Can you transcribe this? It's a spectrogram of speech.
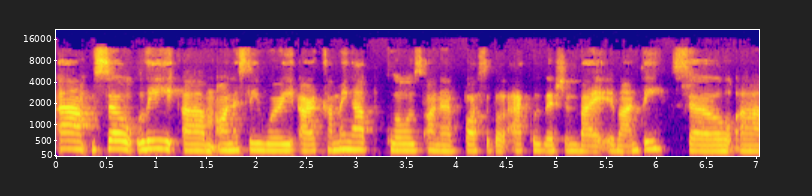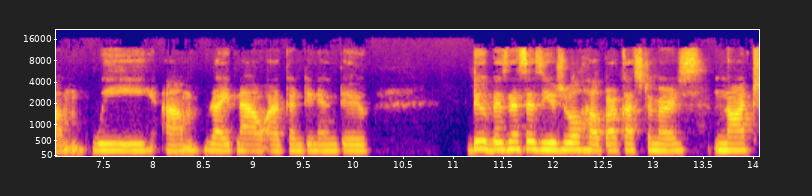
Um, so, Lee, um, honestly, we are coming up close on a possible acquisition by Ivanti. So, um, we um, right now are continuing to do business as usual, help our customers, not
